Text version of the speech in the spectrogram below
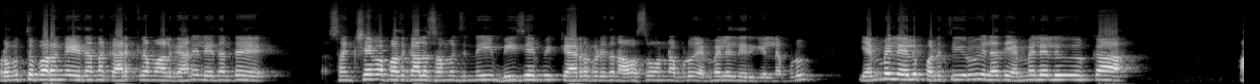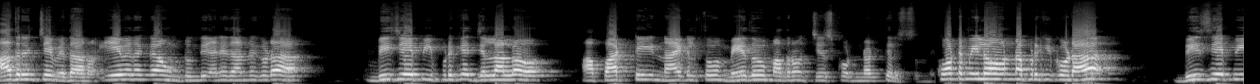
ప్రభుత్వ పరంగా ఏదన్నా కార్యక్రమాలు కానీ లేదంటే సంక్షేమ పథకాలకు సంబంధించి బీజేపీ కేడర్ కూడా ఏదైనా అవసరం ఉన్నప్పుడు ఎమ్మెల్యేలు దగ్గరికి వెళ్ళినప్పుడు ఎమ్మెల్యేలు పనితీరు లేకపోతే ఎమ్మెల్యేలు యొక్క ఆదరించే విధానం ఏ విధంగా ఉంటుంది అనే దాన్ని కూడా బీజేపీ ఇప్పటికే జిల్లాలో ఆ పార్టీ నాయకులతో మేధో మదనం చేసుకుంటున్నట్టు తెలుస్తుంది. కూటమిలో ఉన్నప్పటికీ కూడా బీజేపీ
